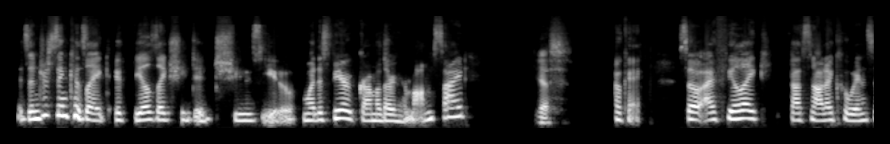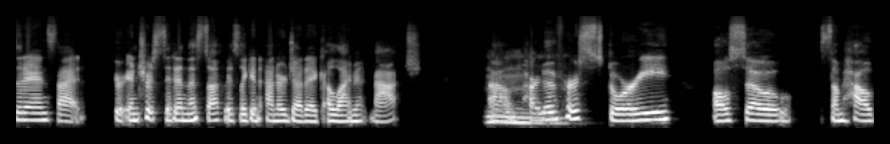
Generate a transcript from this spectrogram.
It's interesting because like it feels like she did choose you. Would this be your grandmother on your mom's side? Yes. Okay. So I feel like that's not a coincidence that you're interested in this stuff. It's like an energetic alignment match. Um, mm. Part of mm. her story also somehow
